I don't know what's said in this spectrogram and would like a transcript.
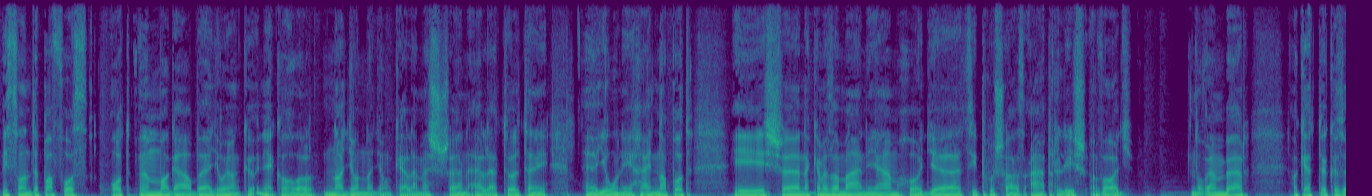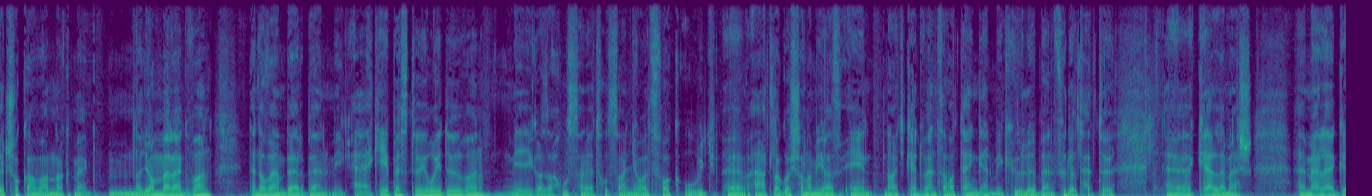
Viszont a Pafosz ott önmagában egy olyan környék, ahol nagyon-nagyon kellemesen el lehet tölteni jó néhány napot, és nekem ez a mániám, hogy Ciprus az április vagy november, a kettő között sokan vannak, meg nagyon meleg van, de novemberben még elképesztő jó idő van, még az a 25-28 fok úgy átlagosan, ami az én nagy kedvencem, a tenger még hűlőben fülödhető, e, kellemes, meleg,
